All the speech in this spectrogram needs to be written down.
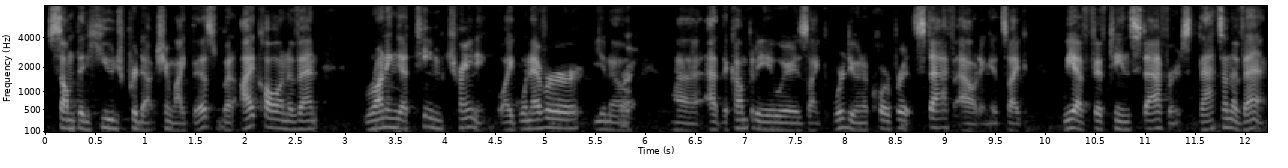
something huge production like this but i call an event running a team training like whenever you know right. uh, at the company where it's like we're doing a corporate staff outing it's like we have 15 staffers that's an event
